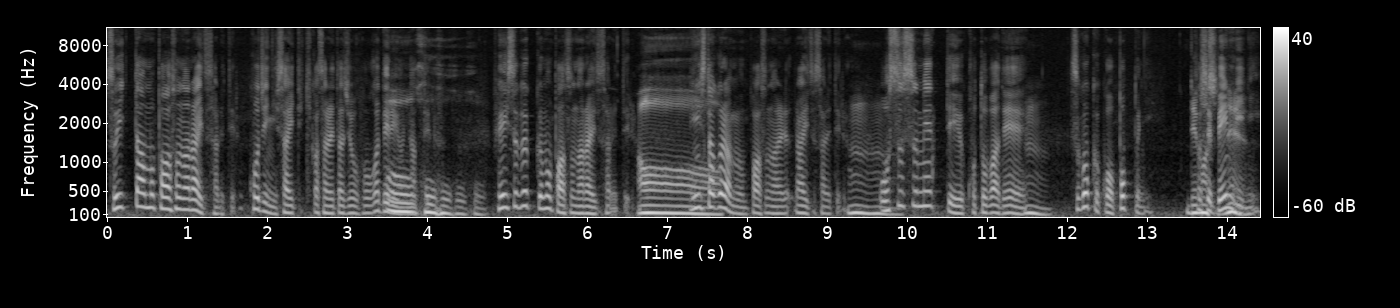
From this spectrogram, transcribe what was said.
ツイッターもパーソナライズされてる。個人に最適化された情報が出るようになってる。フェイスブックもパーソナライズされてる。インスタグラムもパーソナライズされてる、うんうん。おすすめっていう言葉でうん。すごくこうポップに、ね。そして便利に、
